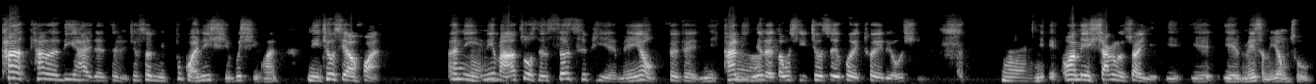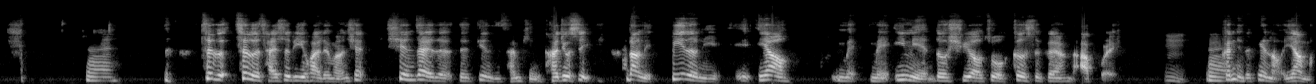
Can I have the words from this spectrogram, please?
他他的厉害在这里，就是你不管你喜不喜欢，你就是要换。啊你，你你把它做成奢侈品也没用，对不对，你它里面的东西就是会退流行。对，你外面镶了出来也也也也没什么用处。对，这个这个才是厉害的嘛。现现在的的电子产品，它就是让你逼着你要每每一年都需要做各式各样的 upgrade。嗯，跟你的电脑一样嘛。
